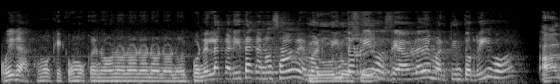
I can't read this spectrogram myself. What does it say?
Oiga, como que, como que no, no, no, no, no, no, no. Pone la carita que no sabe. Martín no. Torrijos, se habla de Martín Torrijos. Ah,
